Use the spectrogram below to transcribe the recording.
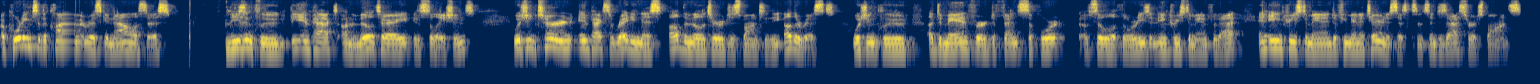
According to the climate risk analysis, these include the impact on the military installations, which in turn impacts the readiness of the military to respond to the other risks, which include a demand for defense support of civil authorities, and increased demand for that, and increased demand of humanitarian assistance and disaster response.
